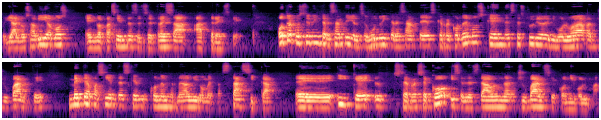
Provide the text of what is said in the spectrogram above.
ya lo sabíamos, en los pacientes del C3A a 3B. Otra cuestión interesante y el segundo interesante es que recordemos que en este estudio de nivolumab adyuvante mete a pacientes que, con enfermedad oligometastásica eh, y que se resecó y se les da una adyuvancia con nivolumab.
